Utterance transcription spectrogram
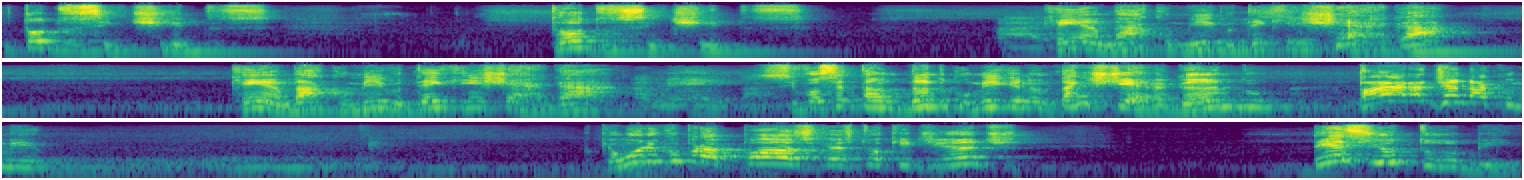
em todos os sentidos. Todos os sentidos. Pai, Quem andar comigo tem que enxergar. Quem andar comigo tem que enxergar. Amém. Se você está andando comigo e não está enxergando, para de andar comigo. Porque o único propósito que eu estou aqui diante desse YouTube,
